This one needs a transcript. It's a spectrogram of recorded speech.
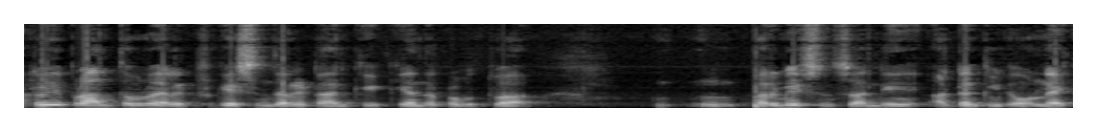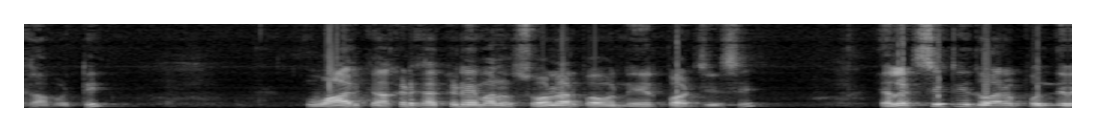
అటవీ ప్రాంతంలో ఎలక్ట్రిఫికేషన్ జరగటానికి కేంద్ర ప్రభుత్వ పర్మిషన్స్ అన్ని అడ్డంకులుగా ఉన్నాయి కాబట్టి వారికి అక్కడికక్కడే మనం సోలార్ పవర్ని ఏర్పాటు చేసి ఎలక్ట్రిసిటీ ద్వారా పొందే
